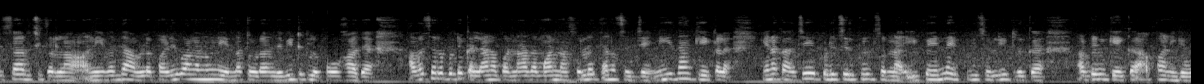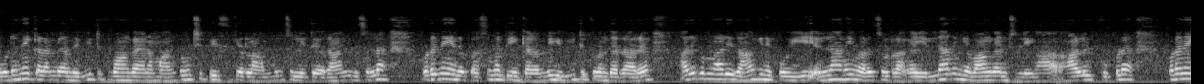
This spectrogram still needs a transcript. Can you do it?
விசாரிச்சுக்கலாம். நீ வந்து அவளை பழி வாங்கணும்னு எண்ணத்தோட அந்த வீட்டுக்குள்ளே போகாத. அவசரப்பட்டு கல்யாணம் பண்ணாதம்மான்னு நான் சொல்லத்தானே செஞ்சேன். நீ தான் கேட்கல எனக்கு அஜய் பிடிச்சிருக்குன்னு சொன்ன. இப்போ என்ன இப்படி சொல்லிட்டு இருக்க? அப்படின்னு கேட்க அப்பா நீங்கள் உடனே கிளம்பி அந்த வீட்டுக்கு வாங்க. நம்ம அங்கே வச்சு பேசிக்கிறலாம் அப்படின்னு சொல்லிட்டு ராகினி சொல்ல உடனே இந்த பசுபதியும் கிளம்பி வீட்டுக்கு வந்துடுறாரு. அதுக்கு முன்னாடி ராகினி போய் எல்லாரையும் வர சொல்கிறாங்க எல்லாரும் இங்கே வாங்கன்னு சொல்லி ஆளுக்கு கூப்பிட உடனே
